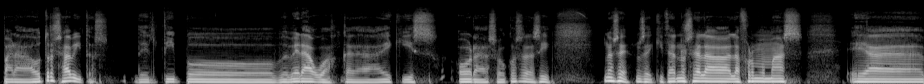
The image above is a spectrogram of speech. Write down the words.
para otros hábitos, del tipo beber agua cada X horas o cosas así. No sé, no sé, quizás no sea la, forma más eh,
